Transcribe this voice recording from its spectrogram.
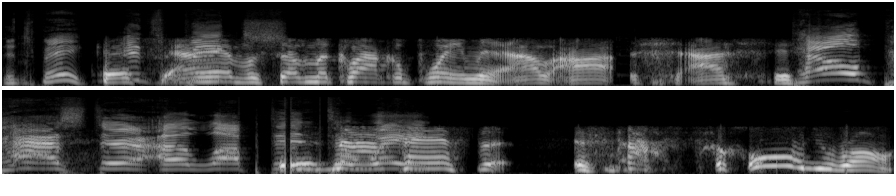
it's big. It's I have a seven o'clock appointment. I, I, I, Tell Pastor uh, Lupton it's to not wait. pastor. It's not. Oh, you wrong.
